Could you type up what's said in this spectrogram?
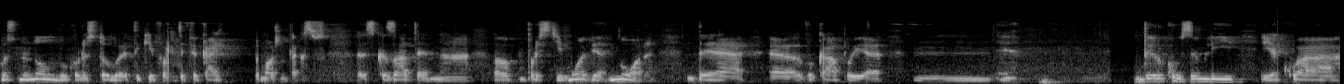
в основному використовує такі фортифікації, можна так е, сказати, на е, простій мові нори, де е, викапує дирку в землі, яка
